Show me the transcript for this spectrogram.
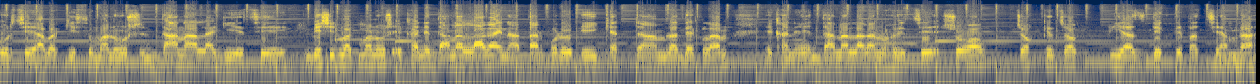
করছে। আবার কিছু মানুষ দানা লাগিয়েছে। বেশিরভাগ মানুষ এখানে দানা লাগায় না, তারপরেও এই ক্ষেতটা আমরা দেখলাম, এখানে দানা লাগানো হয়েছে। সব চককে চক পেঁয়াজ দেখতে পাচ্ছি আমরা।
